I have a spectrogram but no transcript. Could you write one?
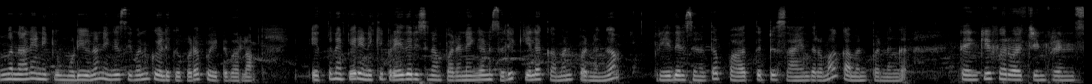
உங்களால் இன்றைக்கி முடியும்னா நீங்கள் சிவன் கோயிலுக்கு கூட போயிட்டு வரலாம். எத்தனை பேர் இன்றைக்கி பிரேதரிசனம் பண்ணினீங்கன்னு சொல்லி கீழே கமெண்ட் பண்ணுங்கள் பிரேதரிசனத்தை பார்த்துட்டு சாயந்தரமாக கமெண்ட் பண்ணுங்கள் தேங்க்யூ ஃபார் வாட்சிங் ஃப்ரெண்ட்ஸ்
